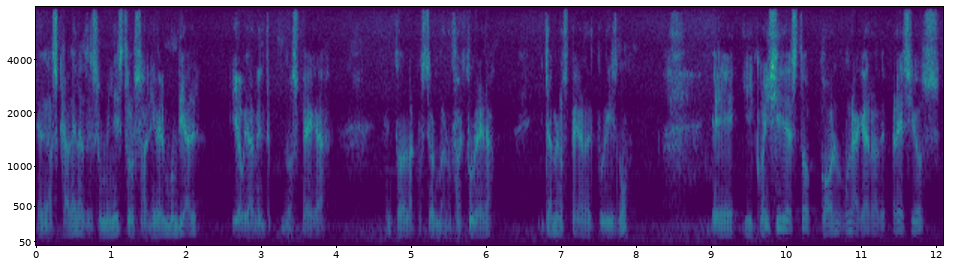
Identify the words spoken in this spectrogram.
en las cadenas de suministros a nivel mundial, y obviamente nos pega en toda la cuestión manufacturera, y también nos pega en el turismo. Eh, y coincide esto con una guerra de precios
